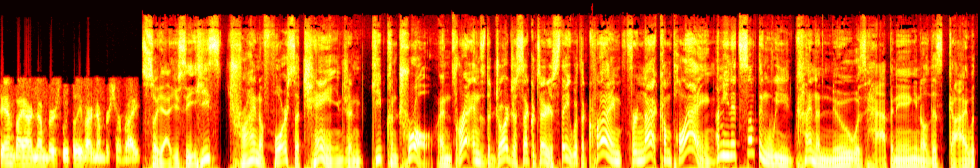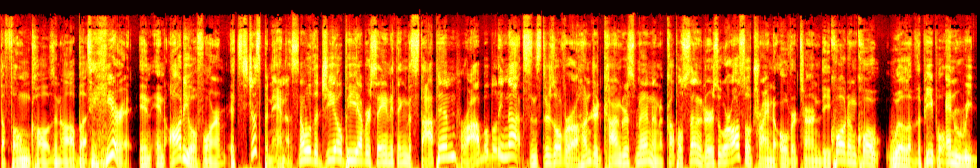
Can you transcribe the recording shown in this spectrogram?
stand by our numbers. We believe our numbers are right. So, yeah, you see, he's trying to force a change and keep control and threatens the Georgia Secretary of State with a crime for not complying. I mean, it's something we kind of knew was happening, you know, this guy with the phone calls and all, but to hear it in, in audio form, it's just bananas. Now, will the GOP ever say anything to stop him? Probably not, since there's over a hundred congressmen and a couple senators who are also trying to overturn the quote unquote will of the people and reject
